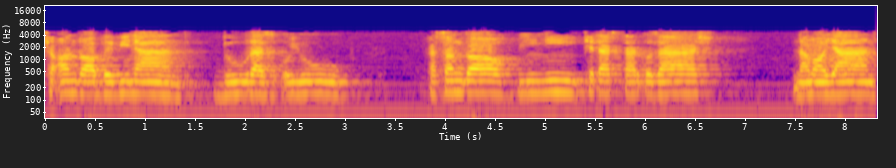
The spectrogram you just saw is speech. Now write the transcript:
که آن را ببینند دور از عیوب. پس آنگاه بینی که در سرگذشت نمایند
